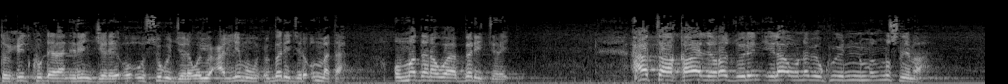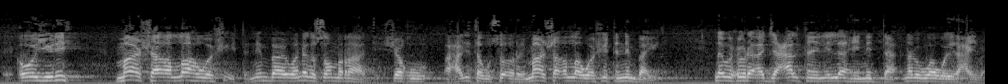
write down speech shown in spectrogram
tawxiid ku dheeraan irin jiray oo uu sugi jiray wayucallimuhu wuxuu beri jiray ummatah ummaddana waa beri jiray xataa qaala lirajulin ilaa uu nabigu ku yidhi nin muslima oo yidhi maa shaa allah wa shita nin baa anaga soo marra hadi sheekhu axaadiita wuu soo oray maa shaa allah wa shita nin baa yidhi nabig wuxuu hi ajacaltanii lilahi nidda nabigu waa weyraxayba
